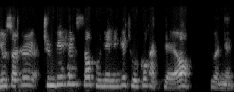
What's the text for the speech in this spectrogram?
요소를 준비해서 보내는 게 좋을 것 같아요. 그거는.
